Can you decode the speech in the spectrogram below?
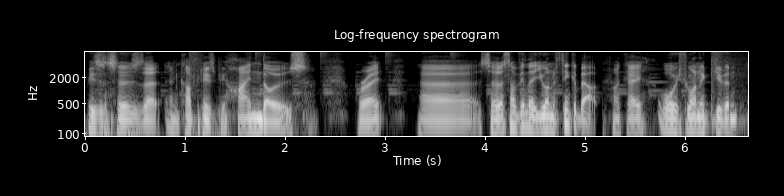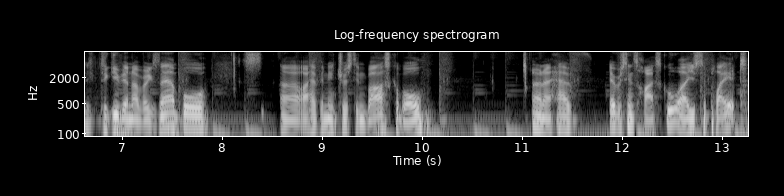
businesses that and companies behind those, right? Uh, so that's something that you want to think about, okay? Or if you want to give an, to give you another example, uh, I have an interest in basketball, and I have ever since high school. I used to play it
